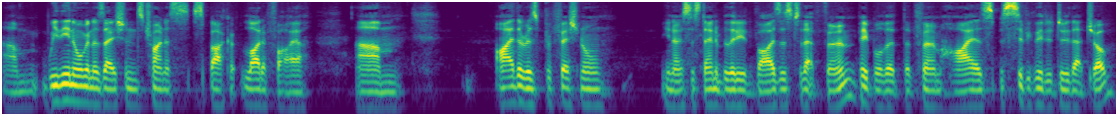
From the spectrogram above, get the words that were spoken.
um, within organisations trying to spark, light a fire, um, either as professional, you know, sustainability advisors to that firm, people that the firm hires specifically to do that job,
